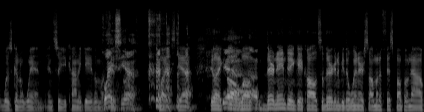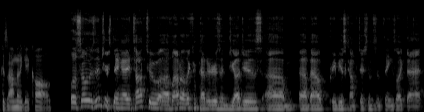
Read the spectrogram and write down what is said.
was going to win, and so you kind of gave them a twice, yeah, twice, yeah. You're like, yeah, oh well, um, their name didn't get called, so they're going to be the winner. So I'm going to fist bump them now because I'm going to get called. Well, so it was interesting. I talked to a lot of other competitors and judges um, about previous competitions and things like that.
